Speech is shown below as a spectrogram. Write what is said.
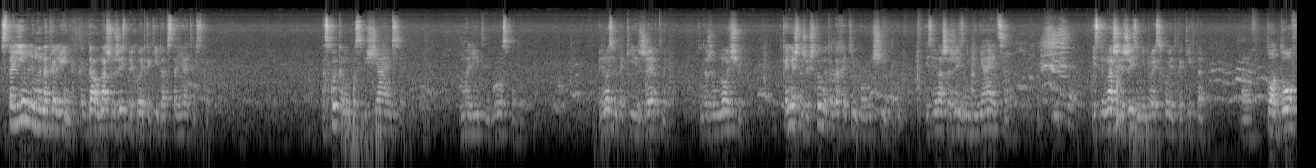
Стоим ли мы на коленях, когда в нашу жизнь приходят какие-то обстоятельства? Насколько мы посвящаемся молитве Господу. Приносим такие жертвы, что даже ночью. Конечно же, что мы тогда хотим получить? Если наша жизнь не меняется, если в нашей жизни не происходит каких-то э, плодов,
